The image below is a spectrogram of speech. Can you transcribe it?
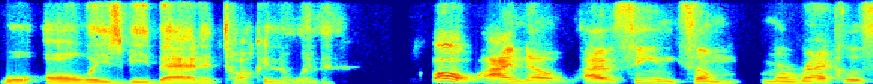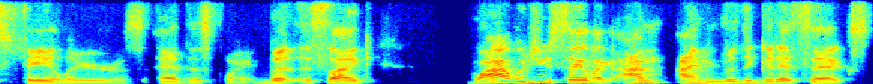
will always be bad at talking to women Oh, I know. I've seen some miraculous failures at this point, but it's like, why would you say like I'm I'm really good at sex,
